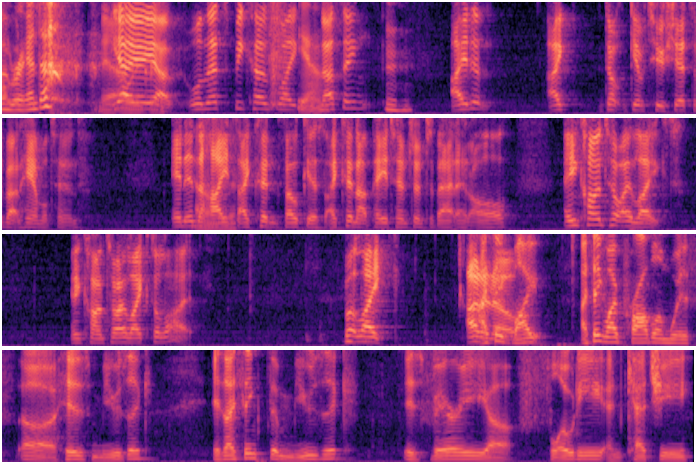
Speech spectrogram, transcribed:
I would- Miranda. Yeah, yeah, yeah, yeah. Well, that's because like Yeah. nothing. Mm-hmm. I didn't. I don't give two shits about Hamilton. And in I the don't Heights, either. I couldn't focus. I could not pay attention to that at all. Encanto, I liked. Encanto, I liked a lot. But like, I don't I think know. my I think my problem with uh, his music is I think the music is very uh, floaty and catchy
